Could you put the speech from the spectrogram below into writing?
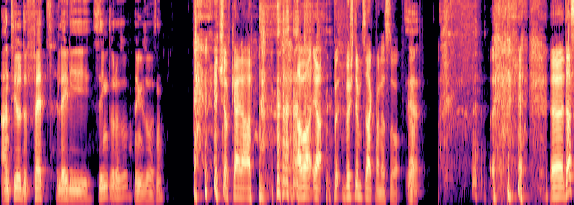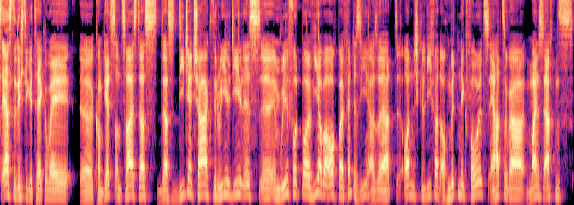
until the fat lady singt oder so? Irgendwie sowas, ne? ich habe keine Ahnung. Aber ja, bestimmt sagt man das so. ja. ja. Äh, das erste richtige Takeaway äh, kommt jetzt und zwar ist das, dass DJ Chark the real deal ist äh, im Real Football wie aber auch bei Fantasy. Also er hat ordentlich geliefert, auch mit Nick Foles. Er hat sogar meines Erachtens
